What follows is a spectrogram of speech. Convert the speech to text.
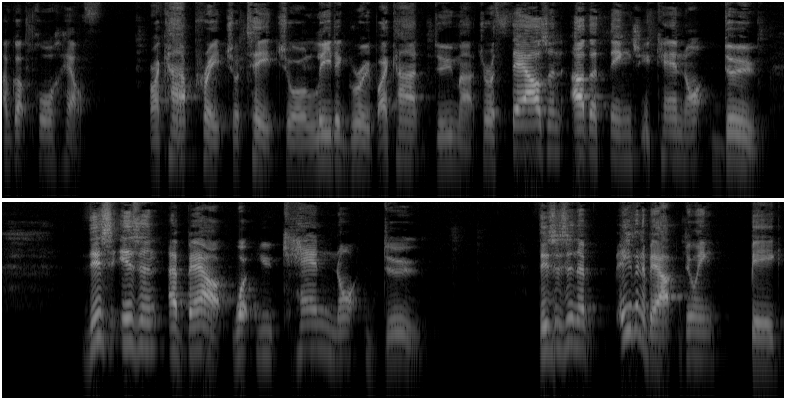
I've got poor health, or I can't preach or teach or lead a group. I can't do much, or a thousand other things you cannot do. This isn't about what you cannot do. This isn't even about doing big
